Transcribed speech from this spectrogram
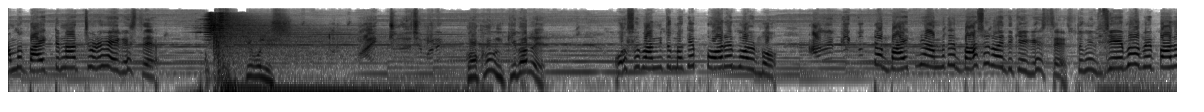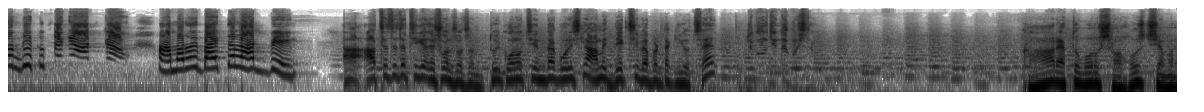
আমার বাইকটা না চড়ে হয়ে গেছে। কি বলিস? কখন? কীভাবে? ওসব আমি তোমাকে পরে বলব। আমি ভিক্ষুকটা বাইক নিয়ে আমাদের বাসার ওইদিকে গেছে। তুমি যেভাবে পারো ভিক্ষুকটাকে আটকাও। আমার ওই বাইকটা লাগবেই। আচ্ছা আচ্ছা ঠিক আছে শোন শোন শোন। তুই কোনো চিন্তা করিস না আমি দেখছি ব্যাপারটা কি হচ্ছে? তুই কোনো চিন্তা করিস না। কার এত বড় সাহস যে আমার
